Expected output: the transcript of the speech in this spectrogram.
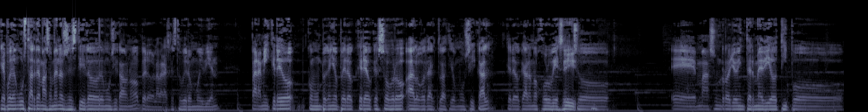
que pueden gustarte más o menos ese estilo de música o no, pero la verdad es que estuvieron muy bien. Para mí creo, como un pequeño pero, creo que sobró algo de actuación musical. Creo que a lo mejor hubiese Sí. hecho eh, más un rollo intermedio tipo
